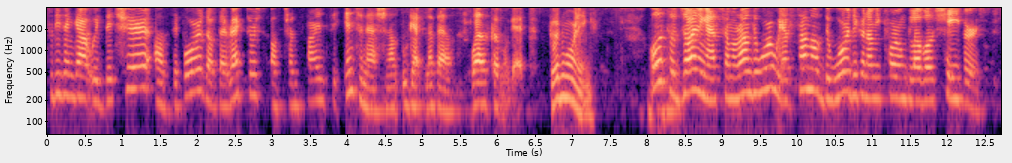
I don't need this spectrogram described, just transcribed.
to this Hangout with the Chair of the Board of Directors of Transparency International, Huguette Labelle. Welcome, Huguette. Good morning. Also joining us from around the world, we have some of the World Economic Forum global shapers,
